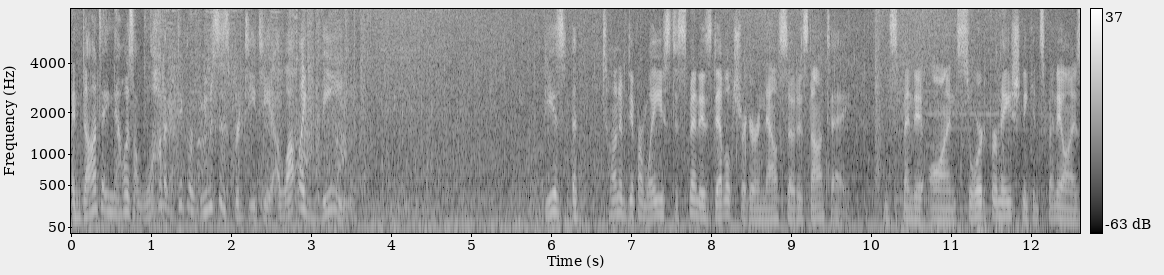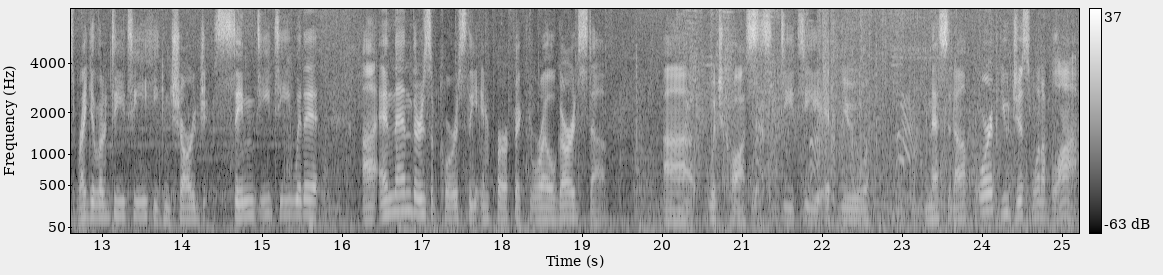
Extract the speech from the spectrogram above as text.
And Dante now has a lot of different uses for DT, a lot like V. V has a ton of different ways to spend his Devil Trigger, and now so does Dante. He can spend it on Sword Formation, he can spend it on his regular DT, he can charge Sin DT with it, uh, and then there's, of course, the Imperfect Royal Guard stuff, uh, which costs DT if you mess it up, or if you just want to block.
